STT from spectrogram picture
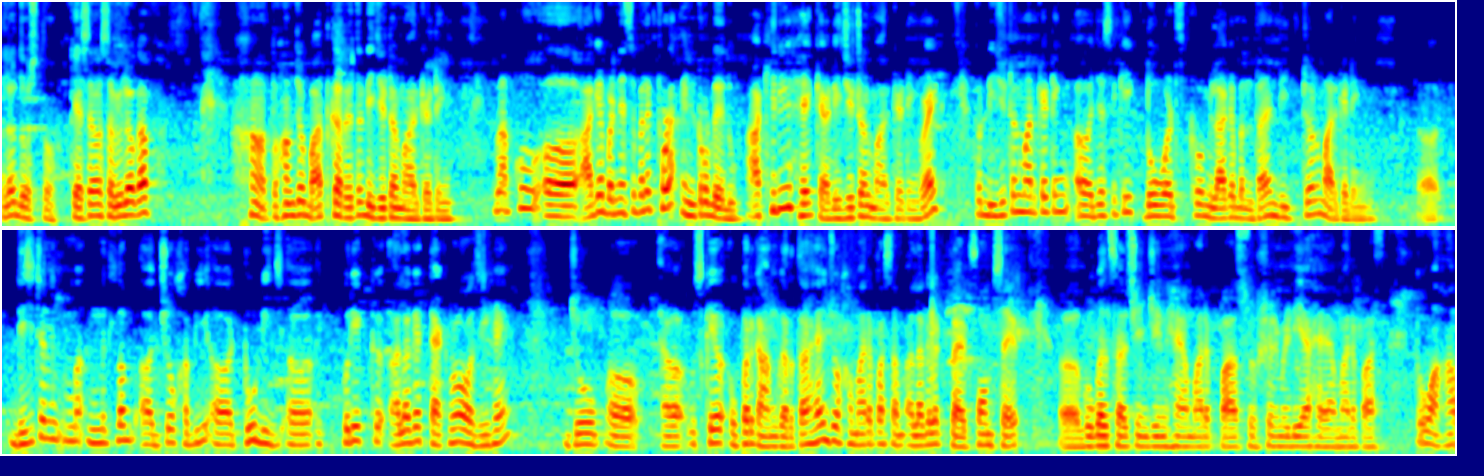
हेलो दोस्तों, कैसे हो सभी लोग आप? हाँ तो हम जो बात कर रहे थे डिजिटल मार्केटिंग तो मैं आपको आगे बढ़ने से पहले थोड़ा इंट्रो दे दूँ। आखिर ये है क्या डिजिटल मार्केटिंग राइट तो डिजिटल मार्केटिंग जैसे कि दो वर्ड्स को मिला के बनता है डिजिटल मार्केटिंग डिजिटल मतलब जो अभी टू पूरी एक अलग एक टेक्नोलॉजी है जो उसके ऊपर काम करता है, जो हमारे पास अलग अलग प्लेटफॉर्म्स है गूगल सर्च इंजन है, हमारे पास सोशल मीडिया है, हमारे पास तो वहाँ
